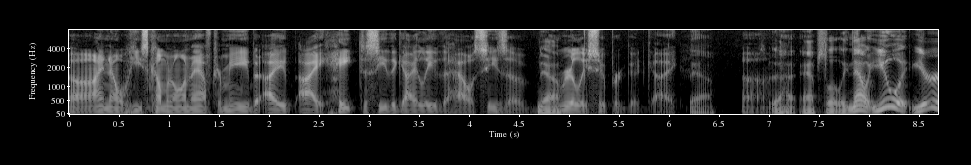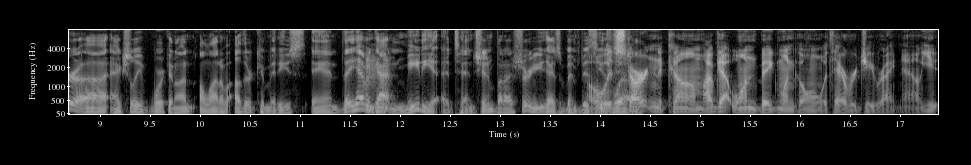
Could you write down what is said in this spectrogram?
uh, I know he's coming on after me. But I, I hate to see the guy leave the house. He's a Yeah. really super good guy. Yeah. Uh, absolutely. Now you you're uh, actually working on a lot of other committees, and they haven't gotten media attention, but I'm sure you guys have been busy. Mm-hmm. Oh, it's well. starting to come. I've got one big one going with Evergy right now. You,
